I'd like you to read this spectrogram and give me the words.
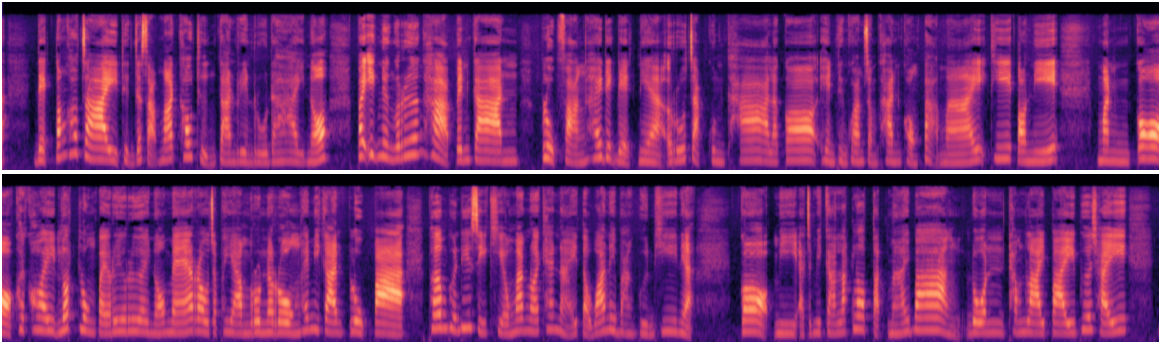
เด็กต้องเข้าใจถึงจะสามารถเข้าถึงการเรียนรู้ได้เนาะไปอีกหนึ่งเรื่องค่ะ เป็นการปลูกฝังให้เด็กๆเนี่ยรู้จักคุณค่าแล้วก็เห็นถึงความสำคัญของป่าไม้ที่ตอนนี้ มันก็ค่อยๆ ลดลงไปเรื่อยๆเนาะแม้เราจะพยายามรณรงค์ให้มีการปลูกป่า เพิ่มพื้นที่สีเขียวมากน้อยแค่ไหน แต่ว่าในบางพื้นที่เนี่ยก็มีอาจจะมีการลักลอบตัดไม้บ้าง โดนทำลายไปเพื่อใช้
